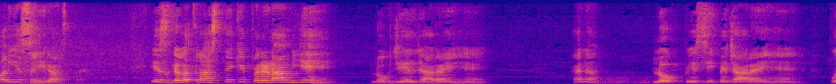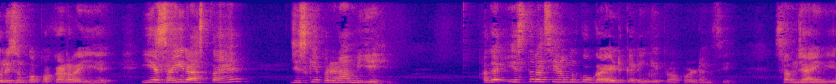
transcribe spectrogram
और ये सही रास्ता है। इस गलत रास्ते के परिणाम ये हैं, लोग जेल जा रहे हैं, है ना? लोग पेशी पे जा रहे हैं, पुलिस उनको पकड़ रही है। ये सही रास्ता है जिसके परिणाम ये हैं। अगर इस तरह से हम उनको गाइड करेंगे प्रॉपर ढंग से समझाएँगे।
